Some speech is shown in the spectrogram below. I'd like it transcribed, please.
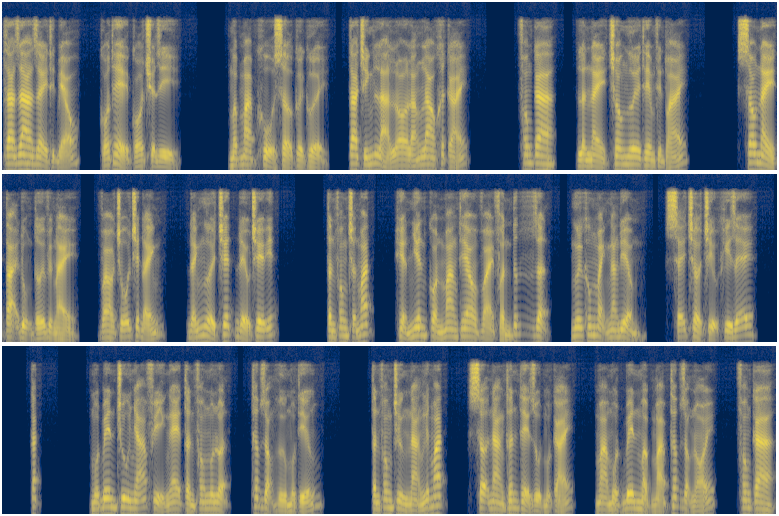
Ta ra dày thịt béo, có thể có chuyện gì? Mập mạp khổ sở cười cười, ta chính là lo lắng lao khất cái. Phong ca, lần này cho ngươi thêm phiền thoái sau này tại đụng tới việc này, vào chỗ chết đánh đánh người chết đều chê ít. Tần phong trận mắt, hiển nhiên còn mang theo vài phần tức giận, ngươi không mạnh ngang điểm, sẽ chờ chịu khi dễ một bên chu nhã phỉ nghe tần phong ngôn luận, thấp giọng hừ một tiếng. Tần phong chừng nàng liếc mắt, sợ nàng thân thể rụt một cái, mà một bên mập mạp thấp giọng nói, phong ca,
